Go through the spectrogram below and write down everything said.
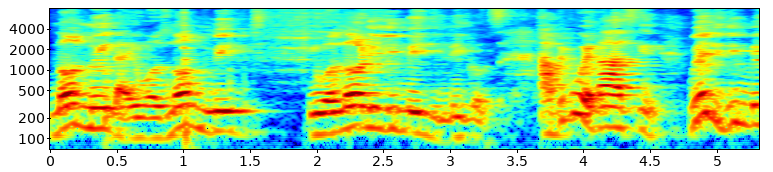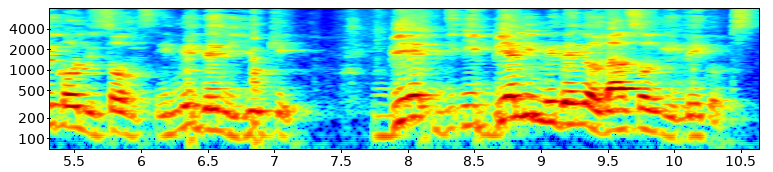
Not knowing that it was not made, it was not really made in Lagos. And people were now asking, where did he make all the songs? He made them in UK. He barely made any of that song in Lagos.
